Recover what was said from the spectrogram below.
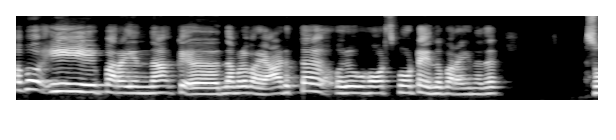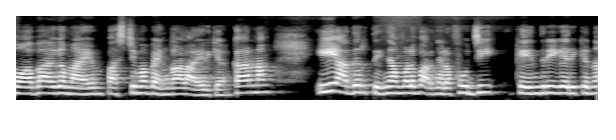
അപ്പോൾ ഈ പറയുന്ന നമ്മൾ പറയാം അടുത്ത ഒരു ഹോട്ട്സ്പോട്ട് എന്ന് പറയുന്നത് സ്വാഭാവികമായും പശ്ചിമ ബംഗാൾ ആയിരിക്കും കാരണം ഈ അതിർത്തി നമ്മൾ പറഞ്ഞല്ലോ ഫുജി കേന്ദ്രീകരിക്കുന്ന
